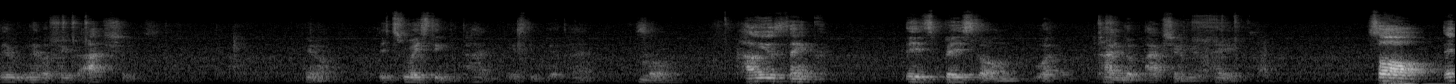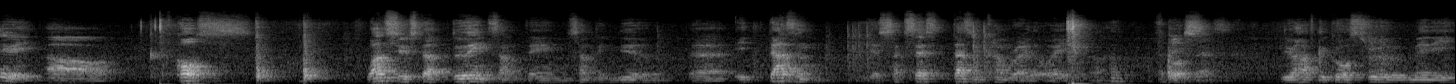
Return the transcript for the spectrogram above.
They will never take actions. You know, it's wasting the time, wasting their time. So, how you think is based on what kind of action you take. So, anyway, uh, of course, once you start doing something, something new, uh, it doesn't, the success doesn't come right away. You know? Of course. You have to go through many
